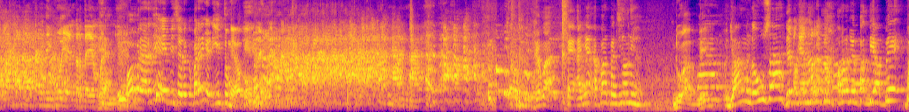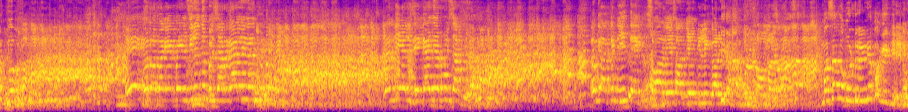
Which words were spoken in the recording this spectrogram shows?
Selamat datang di Kue Entertainment. Oh berarti episode kemarin nggak dihitung ya? Oke. Ya, Pak. Eh, Anya apa pensilnya? Dua B. Jangan, nggak usah. Dia pakai yang berat, Pak. Orang dia 4 diabe, 4 dua. Eh kalau pakai pensil itu besar kali nanti. Nanti LCK-nya rusak. Enggak kedetek, soalnya satu yang dilingkarin Iya. 10 nomor. Ya, masa masa ngebundurinnya pakai gini? Eh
